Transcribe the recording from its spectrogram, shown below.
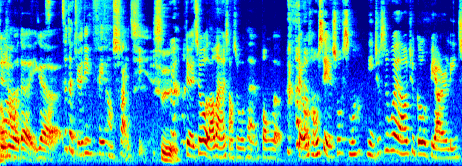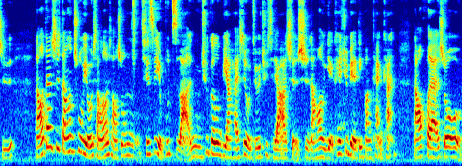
就是我的一个这个决定非常帅气，是 对，所以我老板就想说，我可能疯了。对我同事也说什么，你就是为了要去哥伦比亚而离职。然后，但是当初有想到想说，其实也不止啊，你去哥伦比亚还是有机会去其他的城市，然后也可以去别的地方看看。然后回来的时候，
